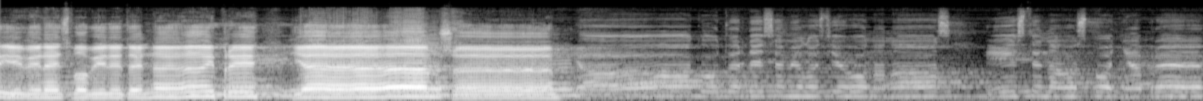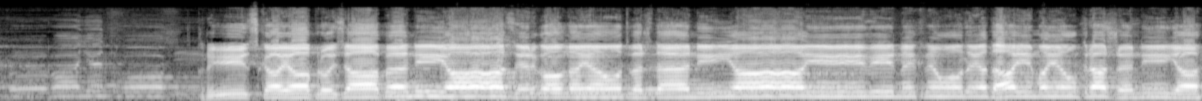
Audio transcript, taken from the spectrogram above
і вінець побідительний приємше. Господня пребыває Твої. Критская прозябения, церковная утверждения, и видных неудоедаемое украшения,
